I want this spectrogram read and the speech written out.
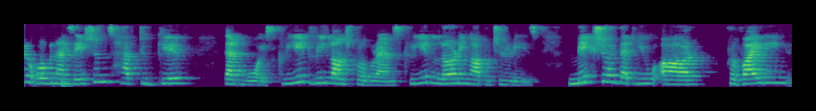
pride in that. this is where organizations have to give that voice, create relaunch programs, create learning opportunities, make sure that you are providing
